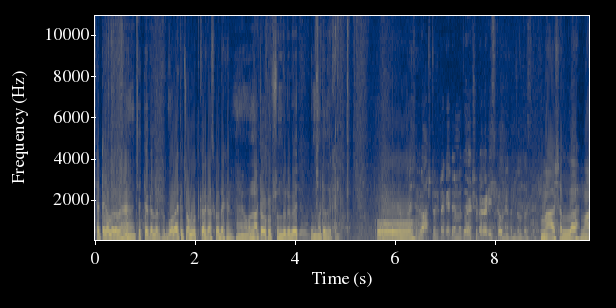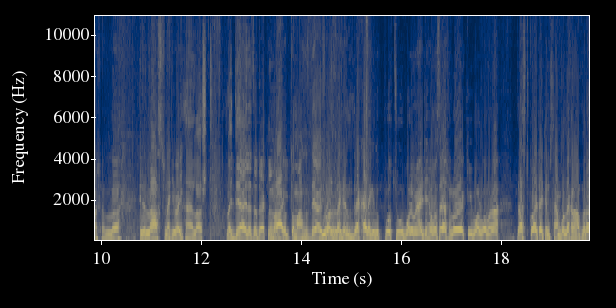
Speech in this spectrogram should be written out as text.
চারটা কালার হবে হ্যাঁ? হ্যাঁ চারটা কালার হবে। গলায় তো চমৎকার কাজ করে দেখেন। হ্যাঁ ওন্নাটাও খুব সুন্দর হবে ওন্নাটা দেখেন। ও। হলো 800 টাকা এটার মধ্যে 100 টাকা ডিসকাউন্ট এখন চলতেছে। মাশাআল্লাহ মাশাআল্লাহ। এটা লাস্ট নাকি ভাই? হ্যাঁ লাস্ট ভাই দে আইলে তো দেখলেন কত মাল দে Viewers, দেখেন দেখালে কিন্তু প্রচুর পরিমাণে আইটেম আছে আসলে কি বলব আমরা জাস্ট কয়েকটা আইটেম স্যাম্পল দেখালাম আপনারা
